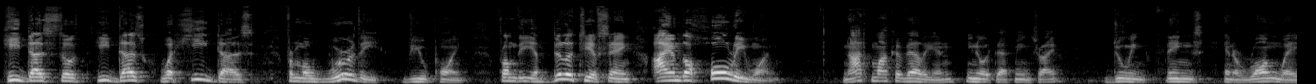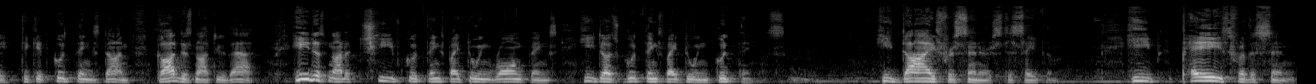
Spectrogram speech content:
He does so he does what he does from a worthy viewpoint, from the ability of saying, I am the holy one. Not Machiavellian, you know what that means, right? Doing things in a wrong way to get good things done. God does not do that. He does not achieve good things by doing wrong things. He does good things by doing good things. He dies for sinners to save them. He pays for the sin.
